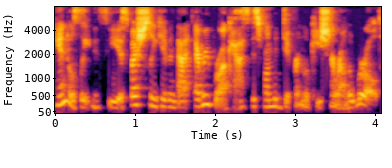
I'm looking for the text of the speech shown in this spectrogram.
handles latency, especially given that every broadcast is from a different location around the world.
